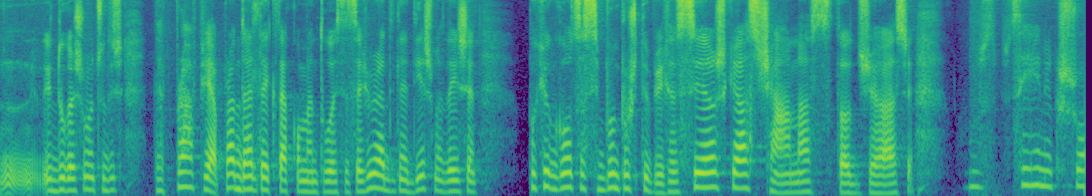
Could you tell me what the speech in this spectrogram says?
u dukej shumë e çuditshme. Dhe prapë, prapë dalin këta komentuesit se hyra ditën e djeshme dhe ishin Po kjo goca s'i bën përshtypje, kjo si është kjo as qan, as thotë gjë, as që... Po pse jeni kështu,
